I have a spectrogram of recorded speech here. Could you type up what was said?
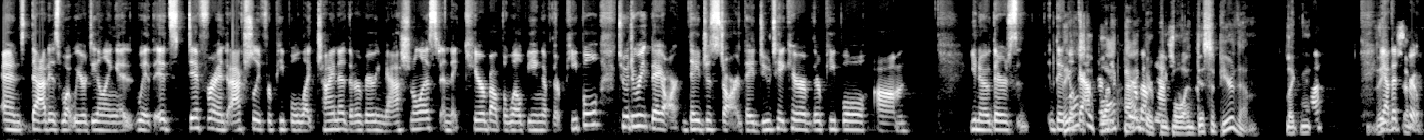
and that is what we are dealing with. It's different actually for people like China that are very nationalist and they care about the well being of their people to a degree. They are, they just are. They do take care of their people. Um, you know, there's they, They, look also after black bag their people and disappear them. Like, they- yeah, that's true.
